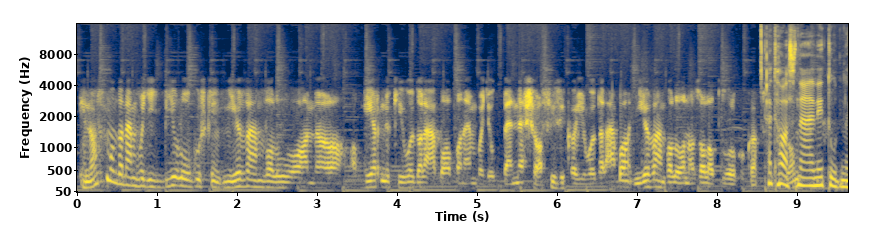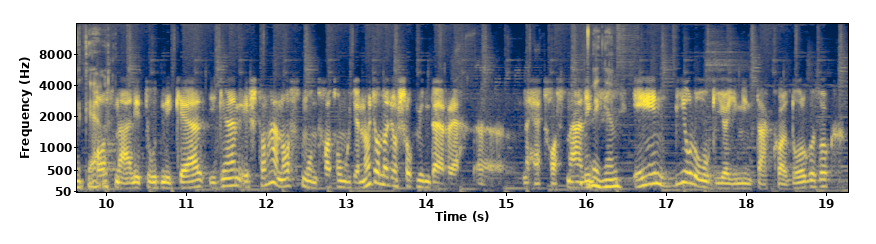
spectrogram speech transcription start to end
Én azt mondanám, hogy így biológusként nyilvánvalóan a, a mérnöki oldalában abban nem vagyok benne, se a fizikai oldalában. Nyilvánvalóan az alapdolgokat. Hát használni tudom. tudni kell. Használni tudni kell, igen, és talán azt mondhatom, hogy nagyon-nagyon sok mindenre lehet használni. Igen. Én biológiai mintákkal dolgozok,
